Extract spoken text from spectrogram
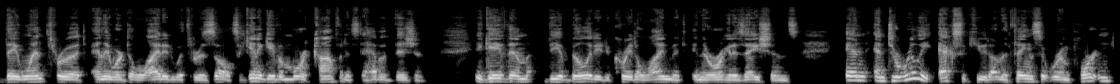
They went through it and they were delighted with the results. Again, it gave them more confidence to have a vision. It gave them the ability to create alignment in their organizations and, and to really execute on the things that were important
